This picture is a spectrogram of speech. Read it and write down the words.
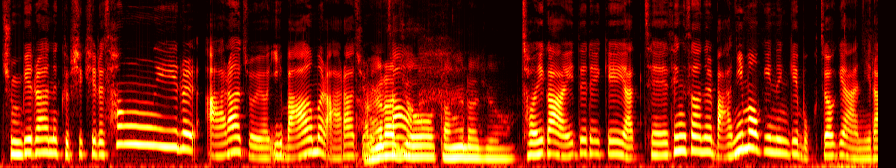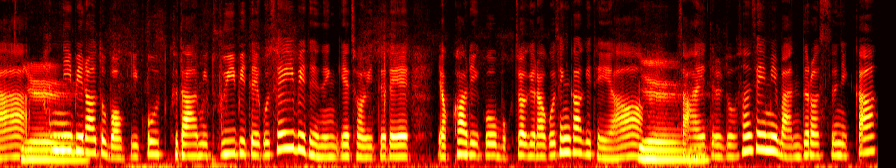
준비를 하는 급식실의 성의를 알아줘요. 이 마음을 알아주면서 당연하죠, 당연하죠. 저희가 아이들에게 야채, 생선을 많이 먹이는 게 목적이 아니라 예. 한 입이라도 먹이고 그 다음이 두 입이 되고 세 입이 되는 게 저희들의 역할이고 목적이라고 생각이 돼요. 예. 그래서 아이들도 선생님이 만들었으니까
